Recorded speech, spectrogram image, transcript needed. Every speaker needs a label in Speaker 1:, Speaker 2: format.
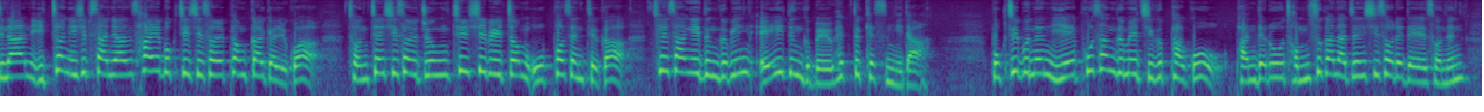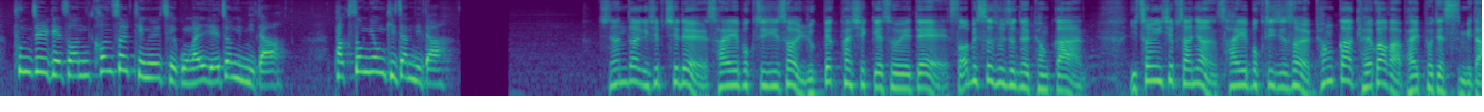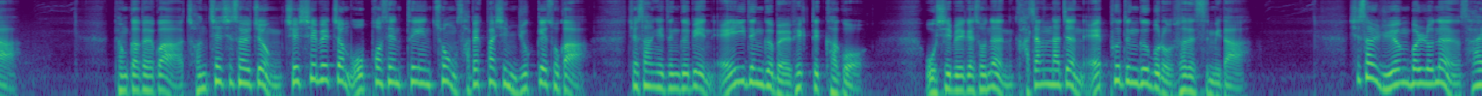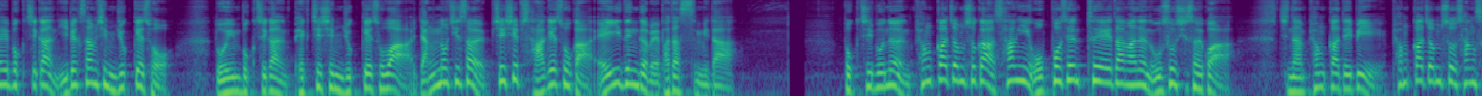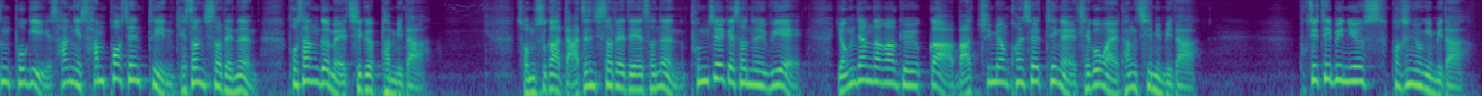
Speaker 1: 지난 2024년 사회복지시설 평가 결과 전체 시설 중 71.5%가 최상위 등급인 A등급을 획득했습니다. 복지부는 이에 포상금을 지급하고 반대로 점수가 낮은 시설에 대해서는 품질 개선 컨설팅을 제공할 예정입니다. 박성용 기자입니다.
Speaker 2: 지난달 27일 사회복지시설 680개소에 대해 서비스 수준을 평가한 2024년 사회복지시설 평가 결과가 발표됐습니다. 평가 결과 전체 시설 중 71.5%인 총 486개소가 최상위 등급인 A등급을 획득하고 51개소는 가장 낮은 F등급으로 수사됐습니다. 시설 유형별로는 사회복지관 236개소, 노인복지관 176개소와 양로시설 74개소가 A등급을 받았습니다. 복지부는 평가 점수가 상위 5%에 해당하는 우수시설과 지난 평가 대비 평가 점수 상승폭이 상위 3%인 개선시설에는 포상금을 지급합니다. 점수가 낮은 시설에 대해서는 품질 개선을 위해 역량 강화 교육과 맞춤형 컨설팅을 제공할 방침입니다. 복지TV 뉴스 박신용입니다.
